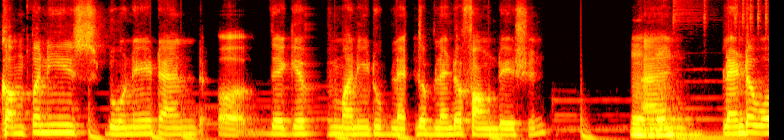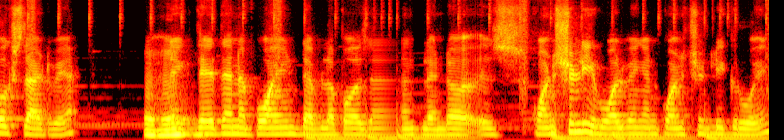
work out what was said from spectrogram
companies donate and uh, they give money to Blend- the blender foundation Mhm. and blender works that way Mhm. like they then appoint developers and blender is constantly evolving and constantly growing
